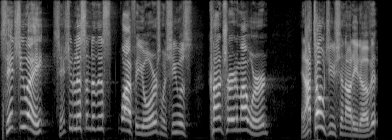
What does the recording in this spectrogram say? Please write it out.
since you ate, since you listened to this wife of yours when she was contrary to my word, and I told you you shall not eat of it,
